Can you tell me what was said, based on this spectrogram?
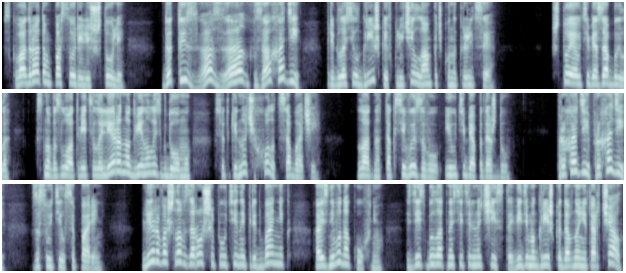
«С квадратом поссорились, что ли?» «Да ты за, за, заходи!» — пригласил Гришка и включил лампочку на крыльце. «Что я у тебя забыла?» — снова зло ответила Лера, но двинулась к дому. все таки ночи холод собачий. «Ладно, такси вызову и у тебя подожду». «Проходи, проходи!» — засуетился парень. Лера вошла в заросший паутиной предбанник, а из него на кухню. Здесь было относительно чисто. Видимо, Гришка давно не торчал,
